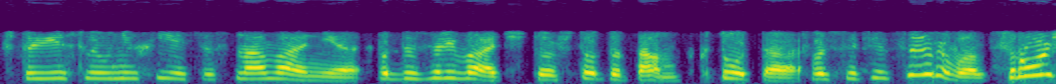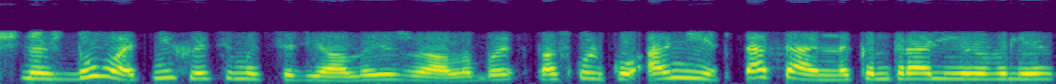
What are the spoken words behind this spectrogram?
что если у них есть основания подозревать, что что-то там кто-то фальсифицировал, срочно жду от них эти материалы и жалобы, поскольку они тотально тотально контролировали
